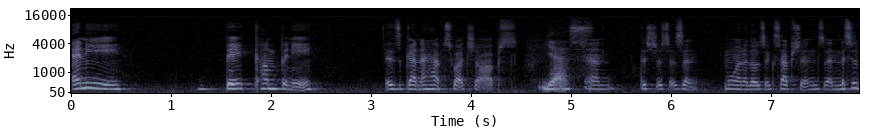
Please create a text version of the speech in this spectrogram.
any big company, is gonna have sweatshops. Yes. and this just isn't one of those exceptions and this is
